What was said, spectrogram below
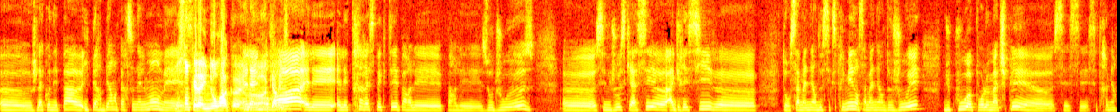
Euh, je la connais pas hyper bien personnellement, mais on sent qu'elle a une aura quand même. Elle a une aura, elle est, elle est très respectée par les, par les autres joueuses. Euh, c'est une joueuse qui est assez euh, agressive euh, dans sa manière de s'exprimer, dans sa manière de jouer. Du coup, pour le match play, c'est très bien.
